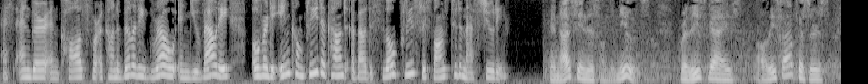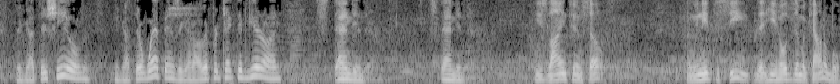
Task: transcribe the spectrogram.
as anger and calls for accountability grow in Uvalde over the incomplete account about the slow police response to the mass shooting. And I've seen this on the news where these guys, all these officers, they got their shield, they got their weapons, they got all their protective gear on, standing there, standing there he's lying to himself. And we need to see that he holds them accountable.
